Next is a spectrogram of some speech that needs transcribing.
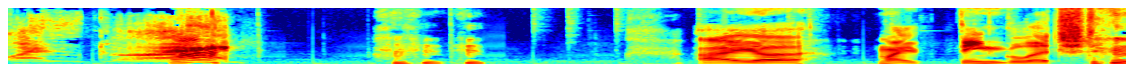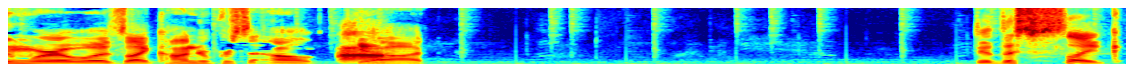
Ah. I uh my thing glitched where it was like 100% oh Ah. god. Dude, this is like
